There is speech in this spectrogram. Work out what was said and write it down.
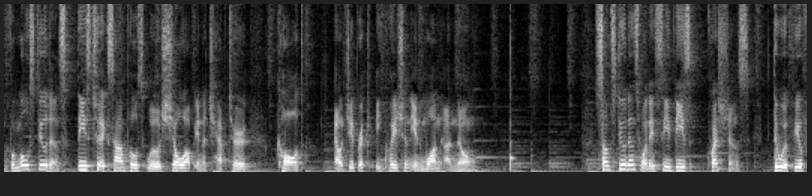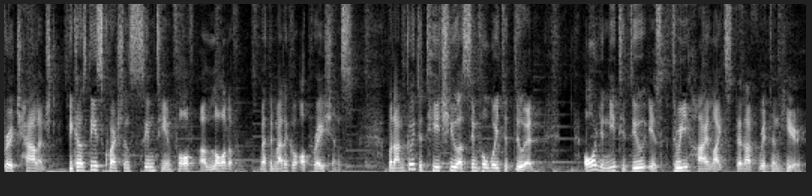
for most students, these two examples will show up in a chapter called Algebraic Equation in One Unknown. Some students, when they see these questions, they will feel very challenged because these questions seem to involve a lot of mathematical operations. But I'm going to teach you a simple way to do it. All you need to do is three highlights that I've written here.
